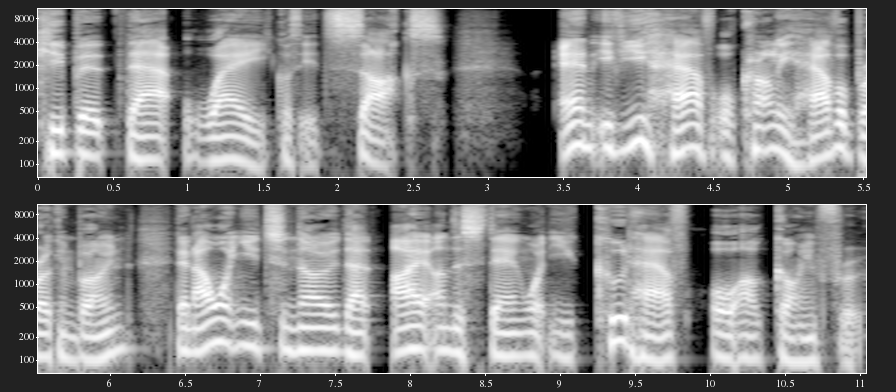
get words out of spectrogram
Keep it that way because it sucks. And if you have or currently have a broken bone, then I want you to know that I understand what you could have or are going through.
